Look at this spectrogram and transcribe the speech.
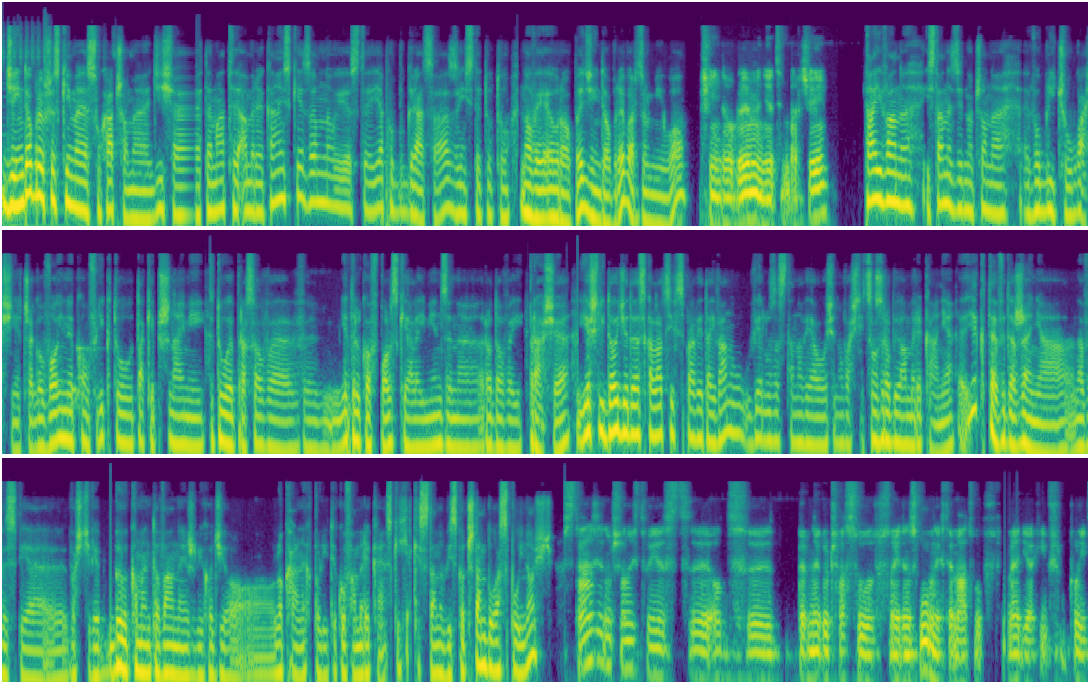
Dzień dobry wszystkim słuchaczom. Dzisiaj tematy amerykańskie. Ze mną jest Jakub Graca z Instytutu Nowej Europy. Dzień dobry, bardzo miło. Dzień dobry, mnie tym bardziej. Tajwan i Stany Zjednoczone w obliczu właśnie czego wojny, konfliktu, takie przynajmniej tytuły prasowe w, nie tylko w polskiej, ale i międzynarodowej prasie. Jeśli dojdzie do eskalacji w sprawie Tajwanu, wielu zastanawiało się, no właśnie, co zrobią Amerykanie. Jak te wydarzenia na wyspie właściwie były komentowane, jeżeli chodzi o lokalnych polityków amerykańskich? Jakie stanowisko? Czy tam była spójność? W Stanach Zjednoczonych to jest y, od y, pewnego czasu jeden z głównych tematów w mediach i wśród polityków.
